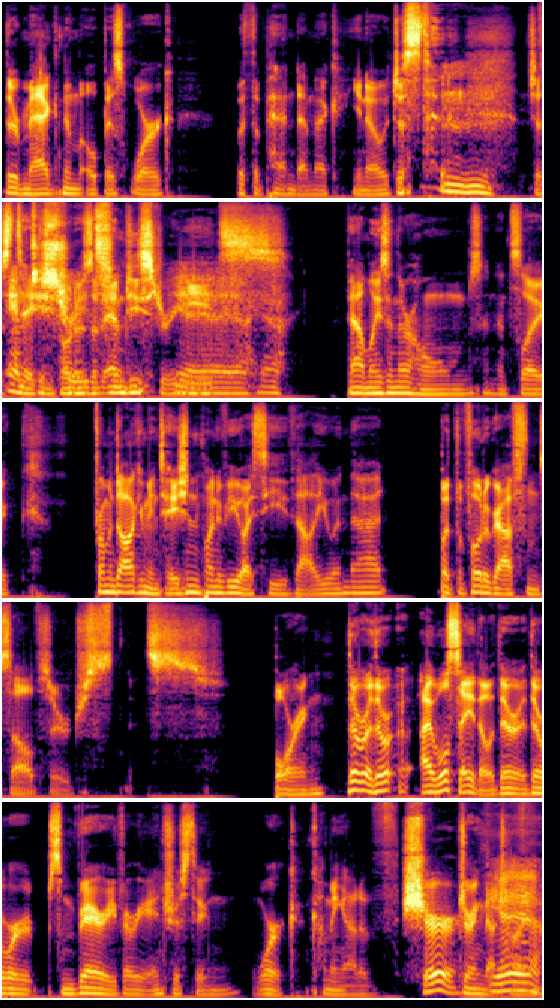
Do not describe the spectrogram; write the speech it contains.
their magnum opus work with the pandemic, you know, just mm-hmm. just empty taking photos of empty streets. Yeah, yeah, yeah, families in their homes, and it's like from a documentation point of view, I see value in that. But the photographs themselves are just it's boring. There were there I will say though, there there were some very, very interesting work coming out of Sure. During that yeah, time. Yeah.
